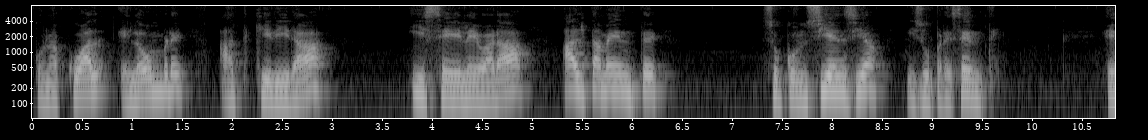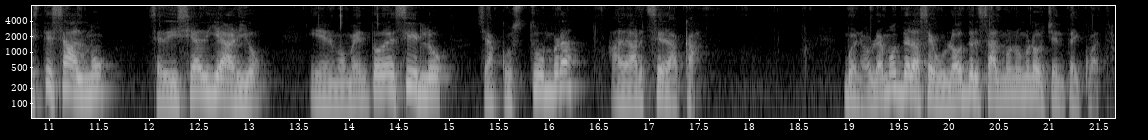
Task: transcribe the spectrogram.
con la cual el hombre adquirirá y se elevará altamente su conciencia y su presente. Este salmo se dice a diario y en el momento de decirlo se acostumbra a darse de acá. Bueno, hablemos de la segulot del salmo número 84.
